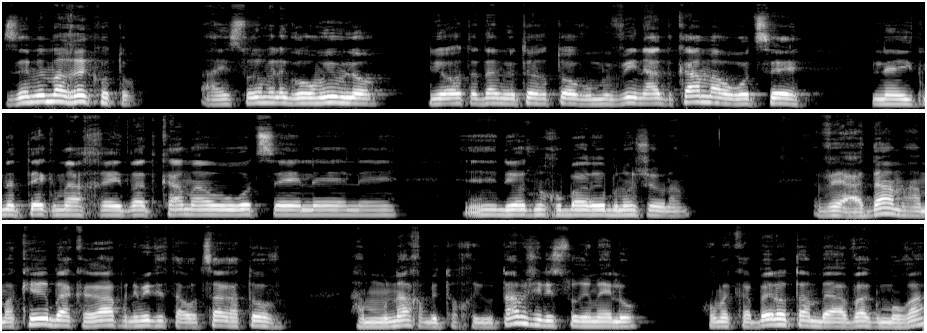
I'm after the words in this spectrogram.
זה ממרק אותו. האיסורים האלה גורמים לו להיות אדם יותר טוב, הוא מבין עד כמה הוא רוצה להתנתק מהחטא ועד כמה הוא רוצה ל... ל- להיות מחובר לריבונו של עולם. והאדם המכיר בהכרה הפנימית את האוצר הטוב המונח בתוכיותם של איסורים אלו, הוא מקבל אותם באהבה גמורה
